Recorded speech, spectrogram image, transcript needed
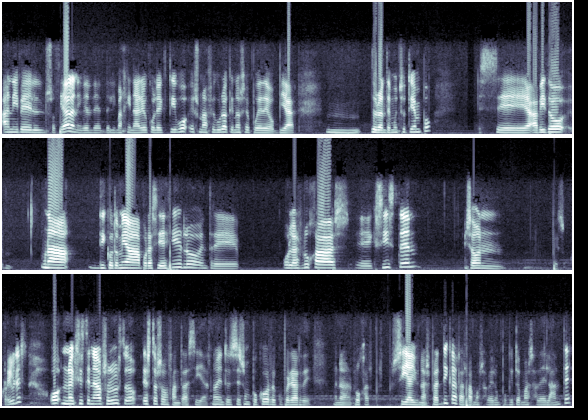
a nivel social, a nivel del imaginario colectivo, es una figura que no se puede obviar. Mm, durante mucho tiempo se, ha habido una dicotomía, por así decirlo, entre o las brujas eh, existen y son pues, horribles, o no existen en absoluto, estos son fantasías, ¿no? Entonces es un poco recuperar de, bueno, las brujas, pues, pues, sí hay unas prácticas, las vamos a ver un poquito más adelante,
